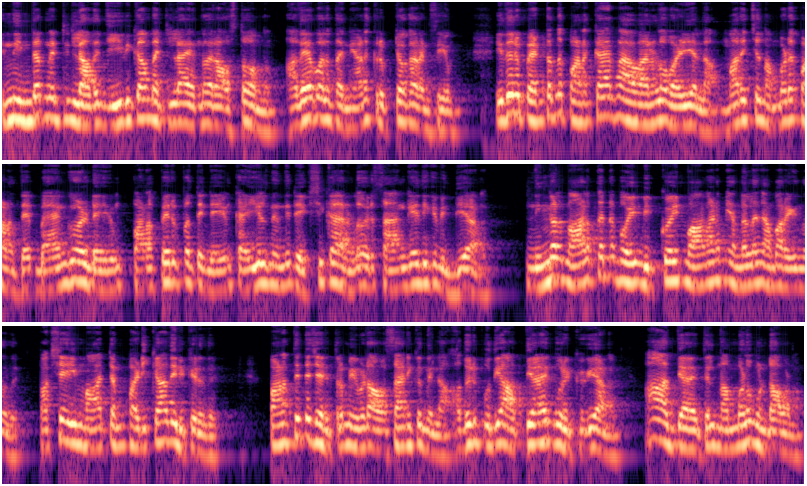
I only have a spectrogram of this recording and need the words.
ഇന്ന് ഇന്റർനെറ്റ് ഇല്ലാതെ ജീവിക്കാൻ പറ്റില്ല എന്നൊരവസ്ഥ വന്നു. അതേപോലെ തന്നെയാണ് ക്രിപ്റ്റോ കറൻസിയും ഇതൊരു പെട്ടെന്ന് പണക്കാരനാവാനുള്ള വഴിയല്ല. മറിച്ച് നമ്മുടെ പണത്തെ ബാങ്കുകളുടെയും പണപ്പെരുപ്പത്തിന്റെയും കയ്യിൽ നിന്ന് രക്ഷിക്കാനുള്ള ഒരു സാങ്കേതിക വിദ്യയാണ്. നിങ്ങൾ നാളെ തന്നെ പോയി ബിറ്റ്കോയിൻ വാങ്ങണം എന്നല്ല ഞാൻ പറയുന്നത്. പക്ഷേ ഈ മാറ്റം പഠിക്കാതിരിക്കരുത്. പണത്തിന്റെ ചരിത്രം ഇവിടെ അവസാനിക്കുന്നില്ല. അതൊരു പുതിയ അധ്യായം കുറിക്കുകയാണ്. ആ അധ്യായത്തിൽ നമ്മളും ഉണ്ടാവണം.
